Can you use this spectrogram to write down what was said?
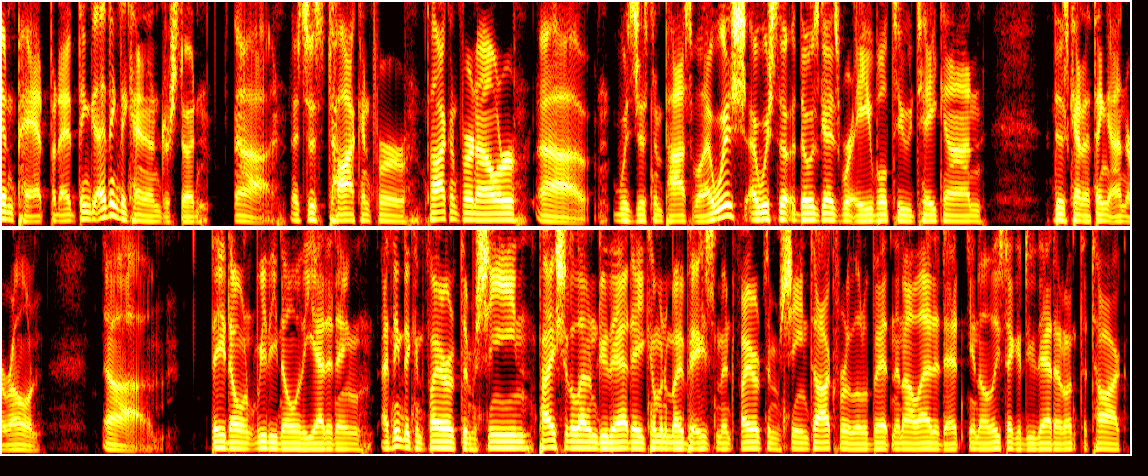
and Pat, but I think I think they kind of understood. Uh, it's just talking for talking for an hour uh, was just impossible. I wish I wish th- those guys were able to take on this kind of thing on their own. Um, they don't really know the editing. I think they can fire up the machine. Probably should have let them do that. Hey, come into my basement, fire up the machine, talk for a little bit, and then I'll edit it. You know, at least I could do that. I don't have to talk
